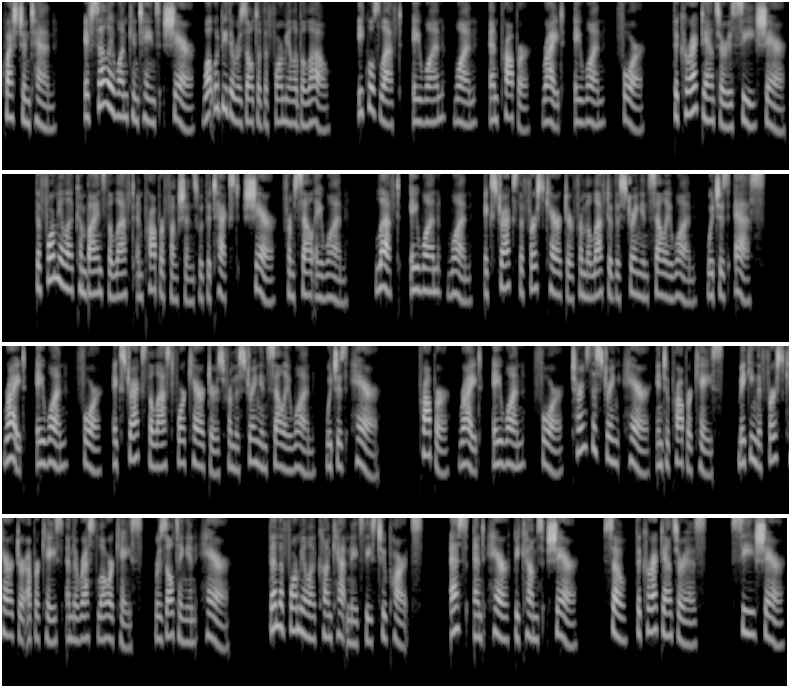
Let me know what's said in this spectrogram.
Question 10. If cell A1 contains share, what would be the result of the formula below? Equals left, A1, 1, and proper, right, A1, 4. The correct answer is C, share. The formula combines the left and proper functions with the text share from cell A1. Left, A1, 1, extracts the first character from the left of the string in cell A1, which is S. Right, A1, 4, extracts the last four characters from the string in cell A1, which is hair. Proper, right, A1, 4, turns the string hair into proper case, making the first character uppercase and the rest lowercase, resulting in hair. Then the formula concatenates these two parts. S and hair becomes share. So, the correct answer is C share.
